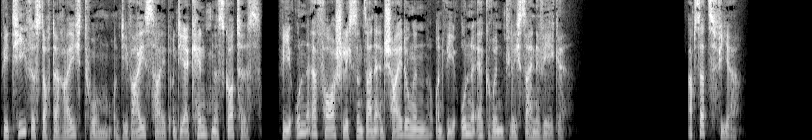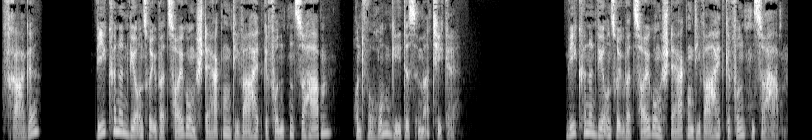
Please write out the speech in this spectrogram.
Wie tief ist doch der Reichtum und die Weisheit und die Erkenntnis Gottes, wie unerforschlich sind seine Entscheidungen und wie unergründlich seine Wege. Absatz 4 Frage. Wie können wir unsere Überzeugung stärken, die Wahrheit gefunden zu haben? Und worum geht es im Artikel? Wie können wir unsere Überzeugung stärken, die Wahrheit gefunden zu haben?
